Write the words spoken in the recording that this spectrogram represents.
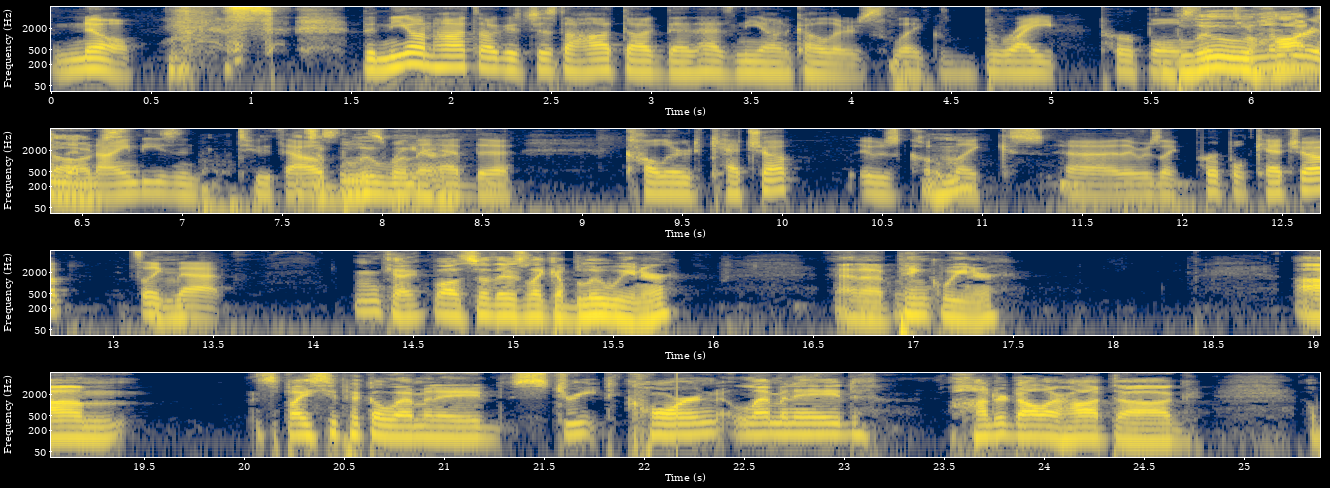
No, the neon hot dog is just a hot dog that has neon colors, like bright purples. Like, Blue do you remember in the '90s and blue 2000s when they had the colored ketchup? It was called Mhm. like uh, there was like purple ketchup. It's like Mhm. that. Okay. Well, so there's like a blue wiener and a pink wiener. Um, spicy pickle lemonade, street corn lemonade, hundred dollar hot dog, a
